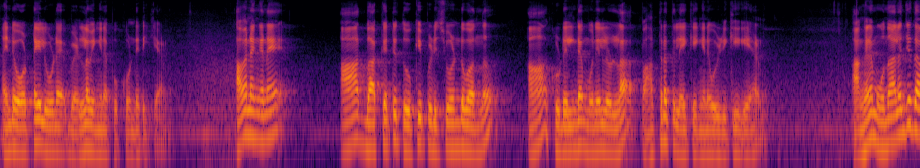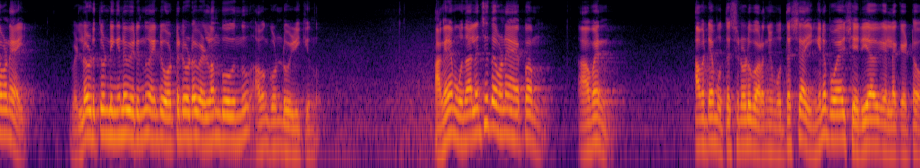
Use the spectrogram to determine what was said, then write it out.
അതിന്റെ ഓട്ടയിലൂടെ വെള്ളം ഇങ്ങനെ പൊയ്ക്കൊണ്ടിരിക്കുകയാണ്. അവനങ്ങനെ ആ ബക്കറ്റ് തൂക്കി പിടിച്ചുകൊണ്ട് വന്ന് ആ കുടിലിന്റെ മുന്നിലുള്ള പാത്രത്തിലേക്ക് ഇങ്ങനെ ഒഴിക്കുകയാണ് അങ്ങനെ മൂന്നാലഞ്ച് തവണയായി. വെള്ളം എടുത്തുകൊണ്ട് ഇങ്ങനെ വരുന്നു അതിന്റെ ഓട്ടയിലൂടെ വെള്ളം പോകുന്നു അവൻ കൊണ്ടൊഴിക്കുന്നു അങ്ങനെ മൂന്നാലഞ്ച് തവണയായപ്പം അവൻ അവന്റെ മുത്തശ്ശനോട് പറഞ്ഞു മുത്തശ്ശ ഇങ്ങനെ പോയാൽ ശരിയാവുകയല്ല കേട്ടോ.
